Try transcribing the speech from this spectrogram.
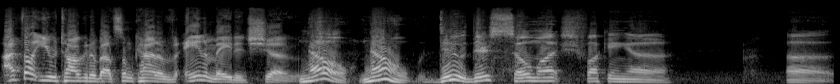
I thought you were talking about some kind of animated show. No, no, dude. There's so much fucking uh, uh,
